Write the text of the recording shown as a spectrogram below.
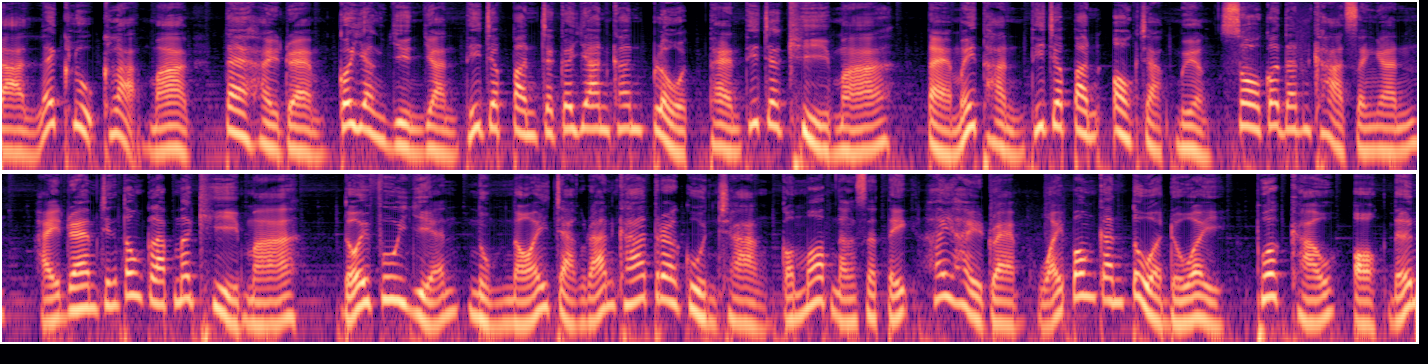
ดานและคลุขระมาก แต่ไฮแรมก็ยังยืนยันที่จะปั่นจักรยานคันโปรดแทนที่จะขี่ม้า แต่ไม่ทันที่จะปั่นออกจากเมืองโซ่ก็ดันขาดซะงั้น ไฮแรมจึงต้องกลับมาขี่ม้าโดยฟูเหยียนหนุ่มน้อยจากร้านค้าตระกูลช่าง ก็มอบหนังสติ๊กให้ไฮแรมไว้ป้องกันตัวด้วย พวกเขาออกเดิน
